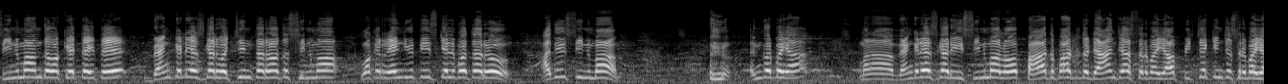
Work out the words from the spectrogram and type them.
సినిమా అంతా ఒక ఎత్తు అయితే వెంకటేష్ గారు వచ్చిన తర్వాత సినిమా ఒక రేంజ్కి తీసుకెళ్ళిపోతారు. అది సినిమా. ఇంకోటి భయ్య మన వెంకటేష్ గారు ఈ సినిమాలో పాత పాటలతో డ్యాన్స్ చేస్తారు భయ్య పిచ్చెక్కించేస్తారు భయ్య.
